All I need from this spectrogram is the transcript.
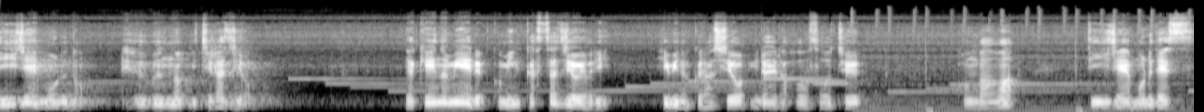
DJ モルの F 分の1ラジオ。夜景の見える古民家スタジオより日々の暮らしをゆらゆら放送中。こんばんは DJ モルです、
